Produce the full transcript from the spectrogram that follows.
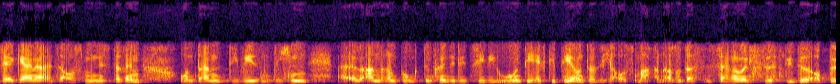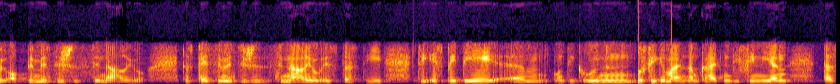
sehr gerne als Außenministerin und dann die wesentlichen äh, anderen Punkte könnte die CDU und die FDP unter sich ausmachen. Also das ist, sagen wir mal, dieses, dieses optimistische Szenario. Das pessimistische Szenario ist, dass die, die SPD ähm, und die Grünen so viele Gemeinsamkeiten definieren, dass,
